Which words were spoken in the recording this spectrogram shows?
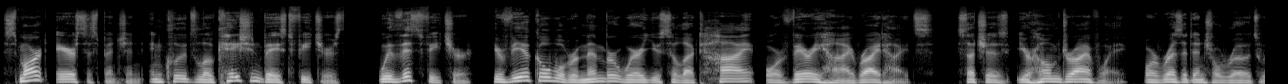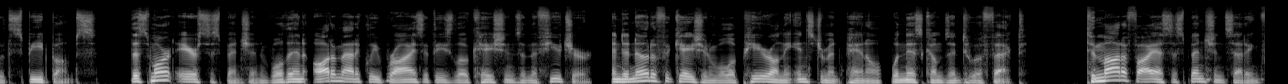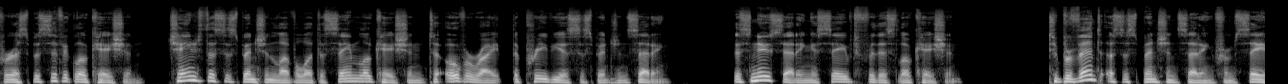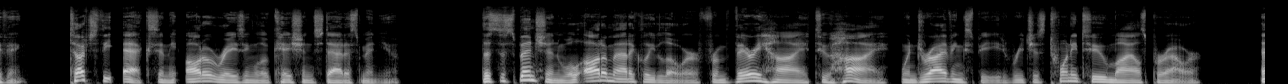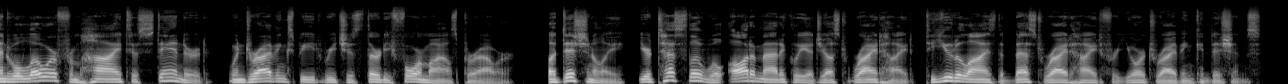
Smart Air Suspension includes location based features. With this feature, your vehicle will remember where you select high or very high ride heights, such as your home driveway or residential roads with speed bumps. The Smart Air suspension will then automatically rise at these locations in the future, and a notification will appear on the instrument panel when this comes into effect. To modify a suspension setting for a specific location, change the suspension level at the same location to overwrite the previous suspension setting. This new setting is saved for this location. To prevent a suspension setting from saving, touch the X in the Auto Raising Location Status menu. The suspension will automatically lower from very high to high when driving speed reaches 22 miles per hour, and will lower from high to standard when driving speed reaches 34 miles per hour. Additionally, your Tesla will automatically adjust ride height to utilize the best ride height for your driving conditions.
